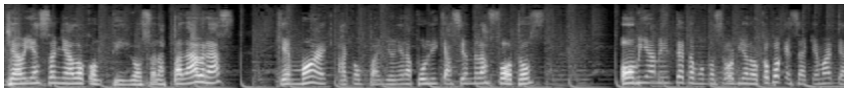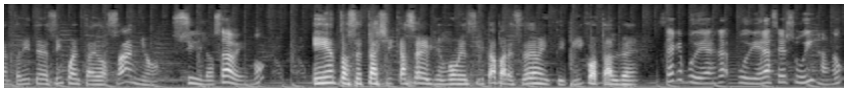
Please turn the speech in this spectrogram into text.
ya había soñado contigo. Son las palabras que Mark acompañó en la publicación de las fotos. Obviamente todo el mundo se volvió loco porque sabe que Mark Anthony tiene 52 años. Sí, lo sabemos. Y entonces esta chica se ve bien jovencita, parece de 20 y pico tal vez. O sea que pudiera, pudiera ser su hija, ¿no?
